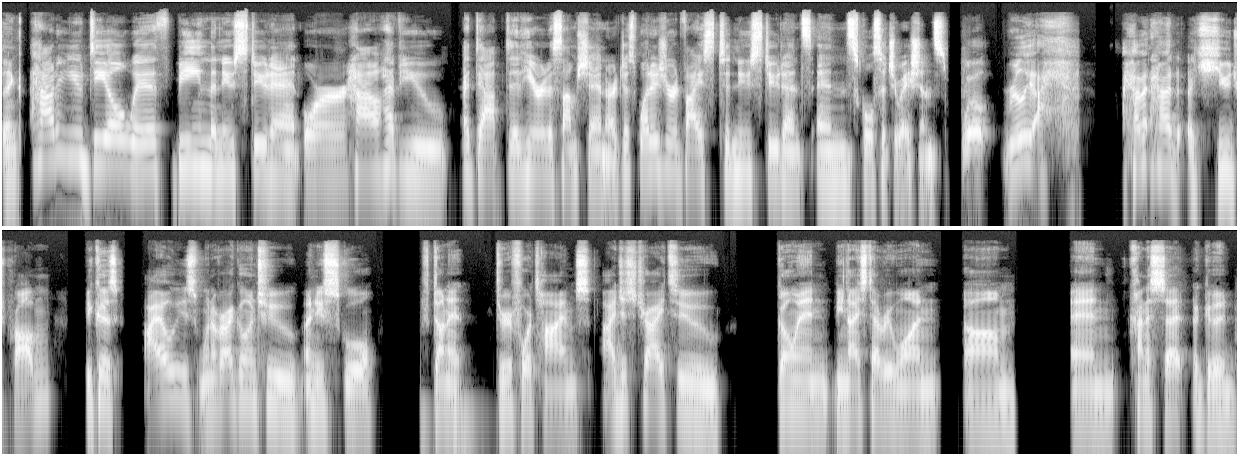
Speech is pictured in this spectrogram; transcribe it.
I think. How do you deal with being the new student, or how have you adapted here at Assumption, or just what is your advice to new students in school situations? Well, really, I haven't had a huge problem because I always, whenever I go into a new school, I've done it three or four times. I just try to go in, be nice to everyone, um, and kind of set a good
